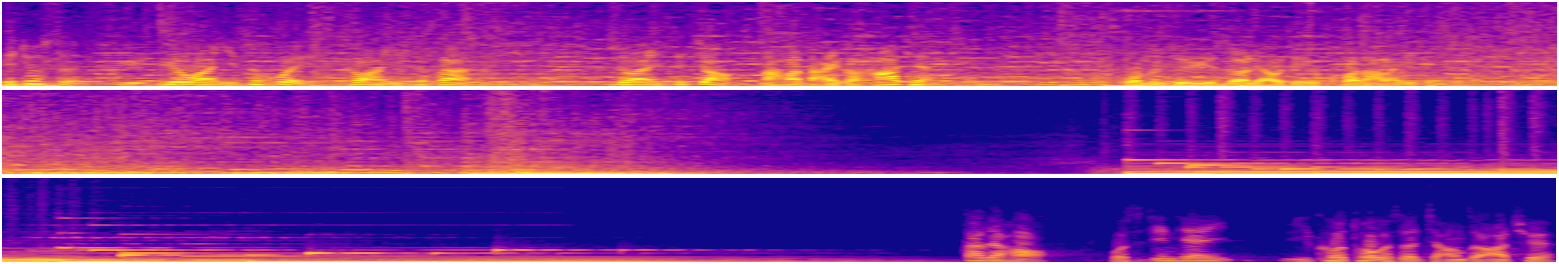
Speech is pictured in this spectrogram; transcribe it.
也就是约约完一次会，吃完一次饭，睡完一次觉，哪怕打一个哈欠，我们对宇宙的了解又扩大了一点点。大家好，我是今天一刻 Talk 的讲者阿缺。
